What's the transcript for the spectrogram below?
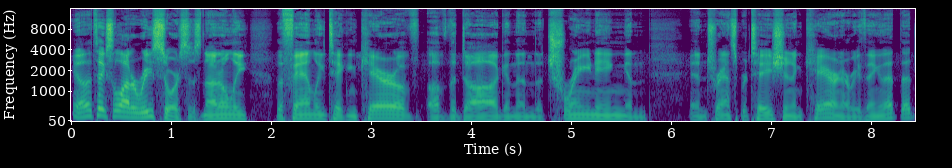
you know, that takes a lot of resources. Not only the family taking care of, of the dog, and then the training and and transportation and care and everything. That that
